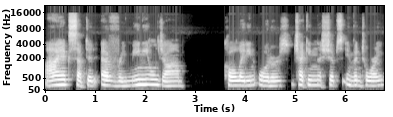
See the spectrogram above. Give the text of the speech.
I accepted every menial job, collating orders, checking the ship's inventory,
